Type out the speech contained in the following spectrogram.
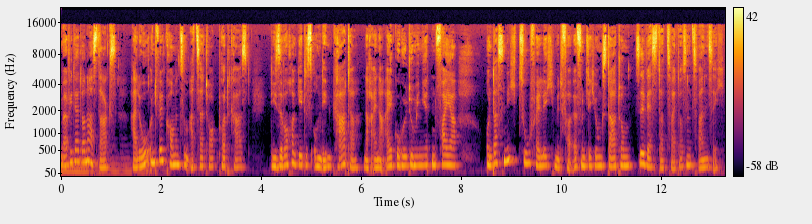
immer wieder donnerstags. Hallo und willkommen zum Azertalk Podcast. Diese Woche geht es um den Kater nach einer alkoholdominierten Feier und das nicht zufällig mit Veröffentlichungsdatum Silvester 2020.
